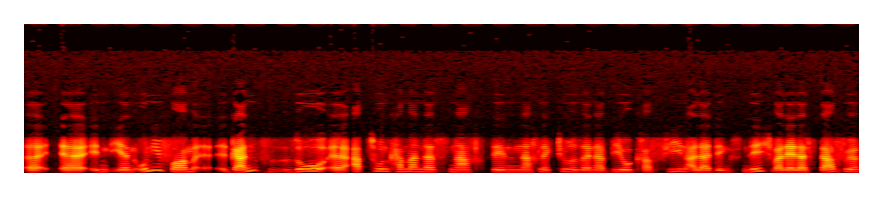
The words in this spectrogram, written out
äh, äh, in ihren Uniformen. Ganz so abtun kann man das nach den nach Lektüre seiner Biografien allerdings nicht, weil er das dafür,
